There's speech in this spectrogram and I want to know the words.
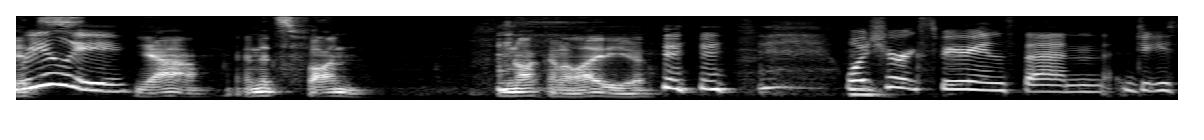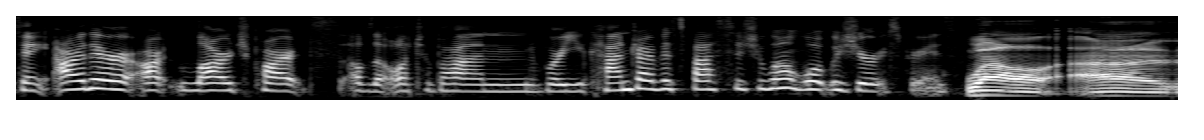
It's, really? Yeah, and it's fun. I'm not going to lie to you. What's your experience then? Do you think are there large parts of the autobahn where you can drive as fast as you want? What was your experience? Well, uh,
